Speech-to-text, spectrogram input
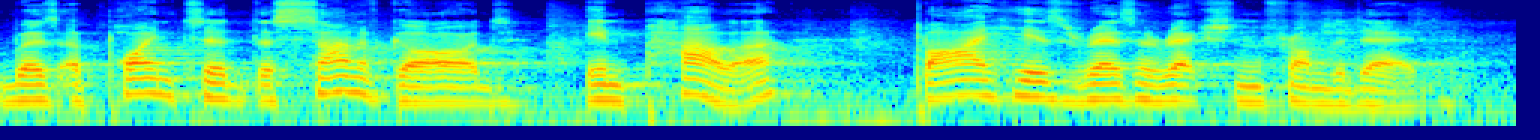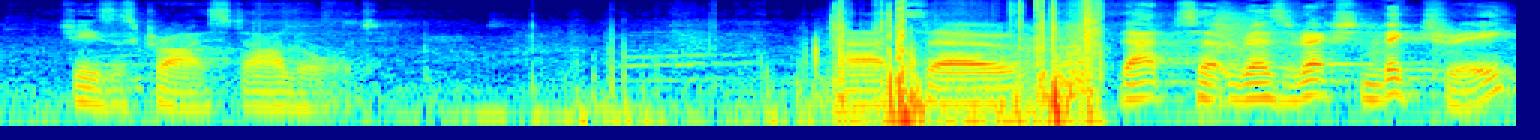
was appointed the Son of God in power by his resurrection from the dead, Jesus Christ our Lord. Uh, so that uh, resurrection victory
